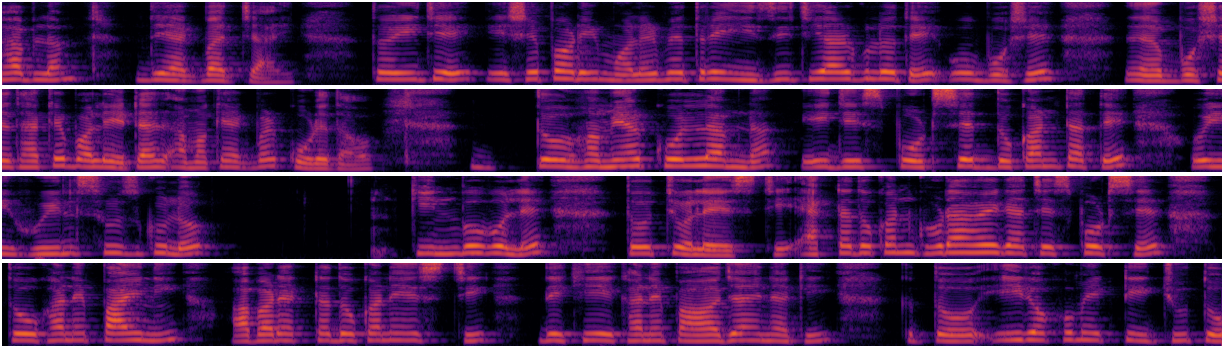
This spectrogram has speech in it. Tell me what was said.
ভাবলাম যে একবার যাই। তো এই যে এসে পরেই মলের ভেতরে ইজি চেয়ারগুলোতে ও বসে বসে থাকে বলে এটা আমাকে একবার করে দাও। তো আমি আর করলাম না। এই যে স্পোর্টসের দোকানটাতে ওই হুইল শুজগুলো কিনবো বলে তো চলে এসেছি। একটা দোকান ঘোরা হয়ে গেছে স্পোর্টসের তো ওখানে পাইনি। আবার একটা দোকানে এসেছি। দেখি এখানে পাওয়া যায় নাকি? তো এই রকম একটি জুতো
